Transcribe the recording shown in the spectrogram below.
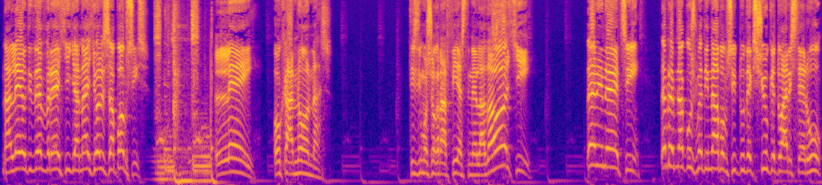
να λέει ότι δεν βρέχει για να έχει όλες τις απόψεις. Λέει ο κανόνας της δημοσιογραφίας στην Ελλάδα. Όχι! Δεν είναι έτσι. Δεν πρέπει να ακούσουμε την άποψη του δεξιού και του αριστερού.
